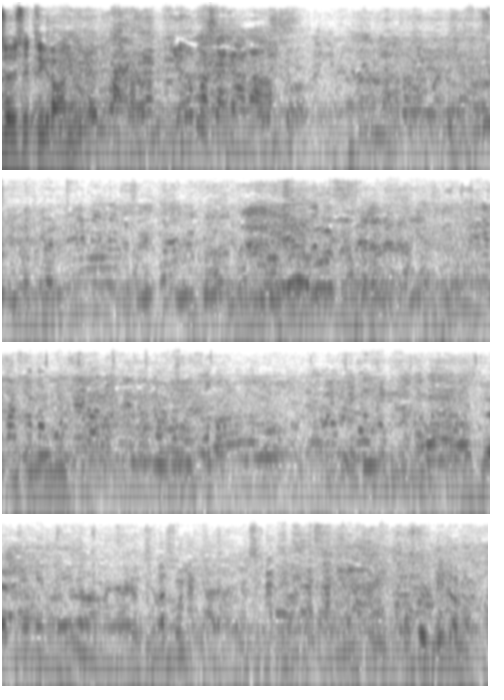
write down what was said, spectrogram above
Eso, eso estoy grabando. Que no pasa nada. Pero tú vas buena cara. ¿Has dormido o no?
